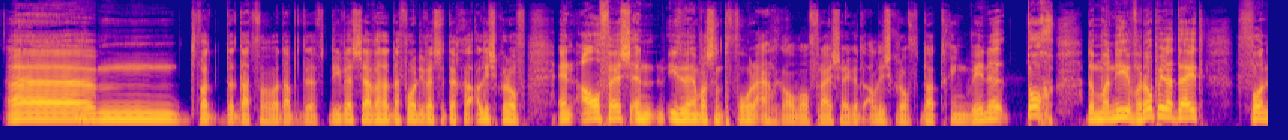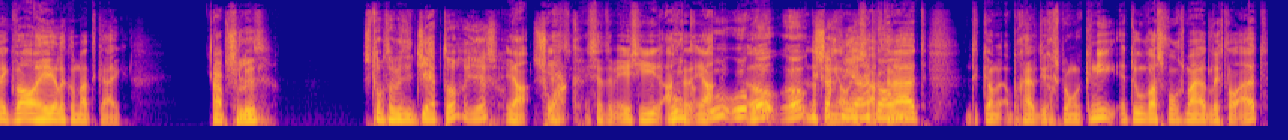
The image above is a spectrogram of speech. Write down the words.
Ehm, wat, dat, dat, voor wat dat betreft. Die wedstrijd, we hadden daarvoor die wedstrijd tegen Aliskerov en Alves. En iedereen was van tevoren eigenlijk al wel vrij zeker dat Aliskerov dat ging winnen. Toch, de manier waarop hij dat deed, vond ik wel heerlijk om naar te kijken. Absoluut. Stopte met die jab, toch? Yes. Ja, Zwak. Je zet hem eerst hier achter. Ja. oeh, oh, oh, die zag niet achteruit. Toen kwam op een gegeven moment die gesprongen knie. En toen was volgens mij het licht al uit.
